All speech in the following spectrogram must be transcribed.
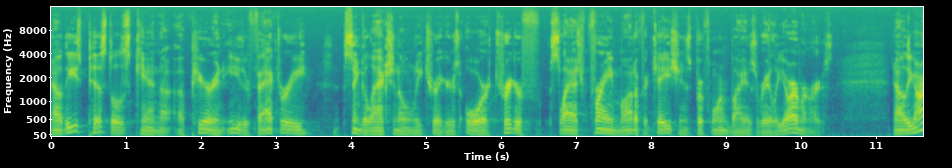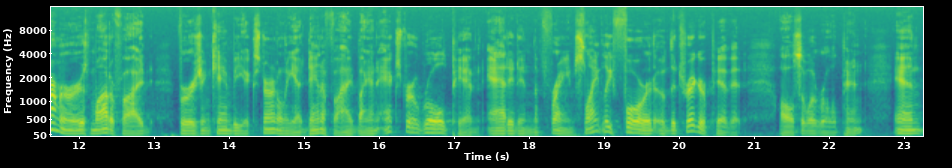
Now, these pistols can uh, appear in either factory single action only triggers or trigger slash frame modifications performed by Israeli armorers. Now, the armorer's modified version can be externally identified by an extra roll pin added in the frame slightly forward of the trigger pivot, also a roll pin, and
